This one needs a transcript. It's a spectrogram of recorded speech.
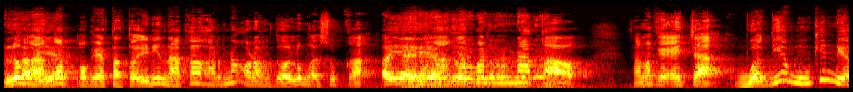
lu nganggap oke tato ini nakal karena orang tua lu nggak suka. Oh, iya, Lu iya, nganggap betul, kan betul, lu nakal. Sama kayak Eca, buat dia mungkin dia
